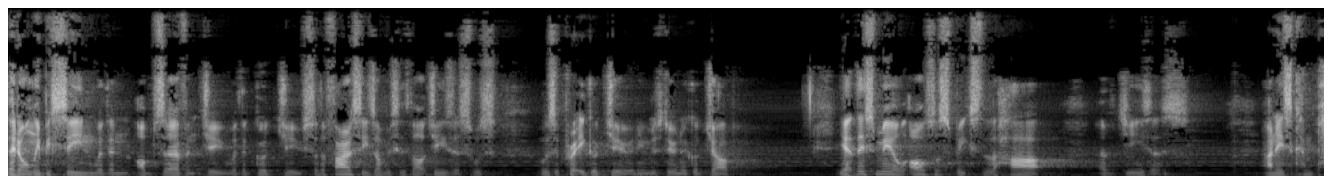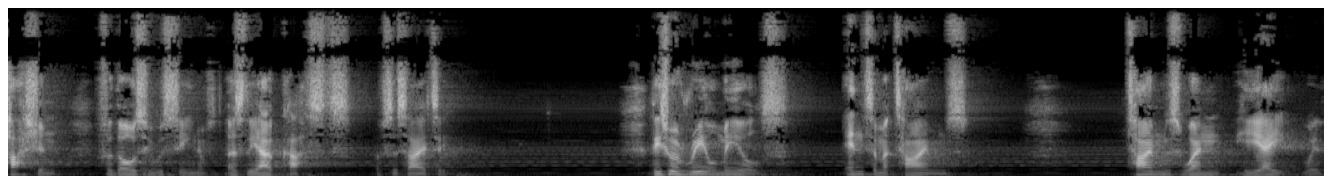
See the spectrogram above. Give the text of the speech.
They'd only be seen with an observant Jew, with a good Jew. So the Pharisees obviously thought Jesus was, was a pretty good Jew and he was doing a good job. Yet this meal also speaks to the heart of Jesus and his compassion for those who were seen as the outcasts of society. These were real meals, intimate times, times when he ate with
